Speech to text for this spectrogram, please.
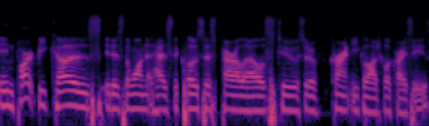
in part because it is the one that has the closest parallels to sort of current ecological crises.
